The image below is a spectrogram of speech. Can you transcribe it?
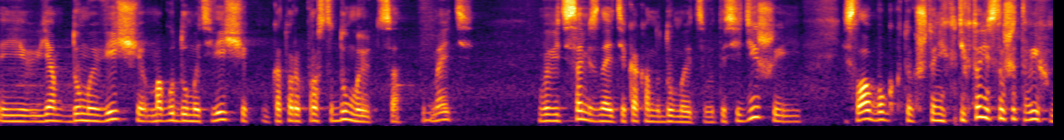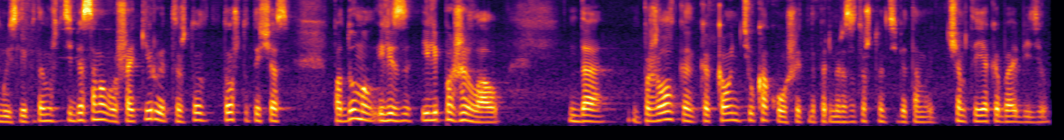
И я думаю вещи, могу думать вещи, которые просто думаются, понимаете? Вы ведь сами знаете, как оно думается. Вот ты сидишь, и, и слава богу, что никто не слышит твоих мыслей, потому что тебя самого шокирует то, что, то, что ты сейчас подумал или, или пожелал. Да, пожелал как кого-нибудь укокошить, например, за то, что он тебя там чем-то якобы обидел.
